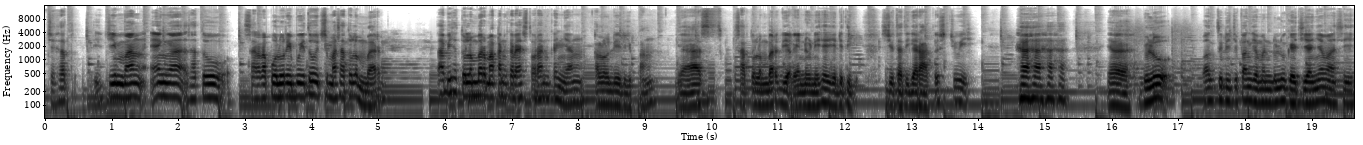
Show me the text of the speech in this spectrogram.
satu cimang enggak satu puluh ribu itu cuma satu lembar. Tapi satu lembar makan ke restoran kenyang. Kalau di Jepang ya satu lembar dia ke Indonesia jadi sejuta tiga ratus cuy. Hahaha. Ya dulu waktu di Jepang zaman dulu gajiannya masih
